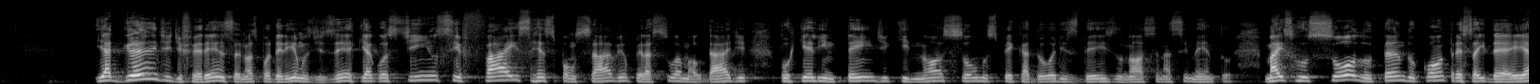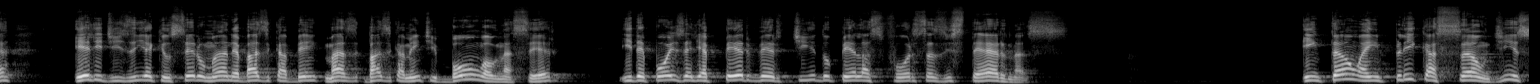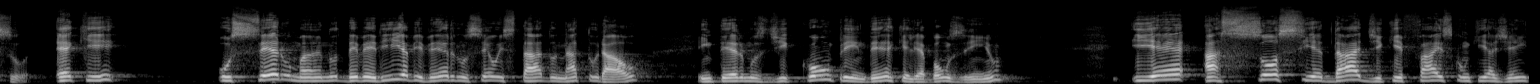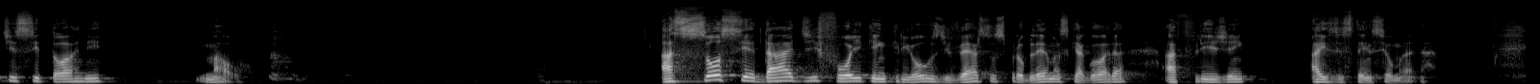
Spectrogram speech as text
e a grande diferença, nós poderíamos dizer que Agostinho se faz responsável pela sua maldade, porque ele entende que nós somos pecadores desde o nosso nascimento. Mas Rousseau, lutando contra essa ideia, ele dizia que o ser humano é basicamente, basicamente bom ao nascer e depois ele é pervertido pelas forças externas. Então, a implicação disso é que o ser humano deveria viver no seu estado natural, em termos de compreender que ele é bonzinho, e é a sociedade que faz com que a gente se torne mal. a sociedade foi quem criou os diversos problemas que agora afligem a existência humana.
